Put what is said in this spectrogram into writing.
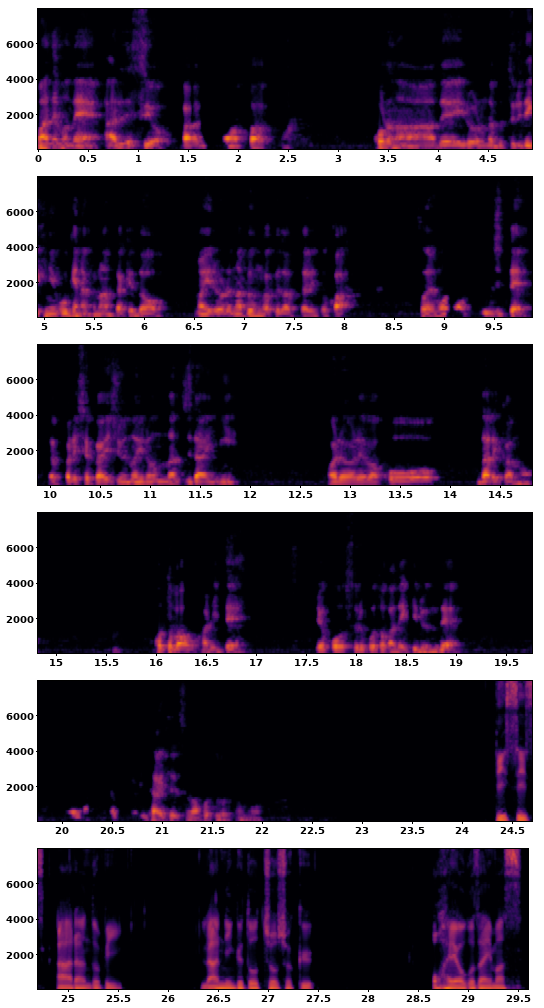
まあでもね、あれですよ。あのやっぱ、コロナでいろいろな物理的に動けなくなったけど、まあいろいろな文学だったりとか、そういうものを通じて、やっぱり世界中のいろんな時代に、我々はこう、誰かの言葉を借りて旅行することができるんで、やっぱり大切なことだと思う。This is R&B ランニングと朝食おはようございます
